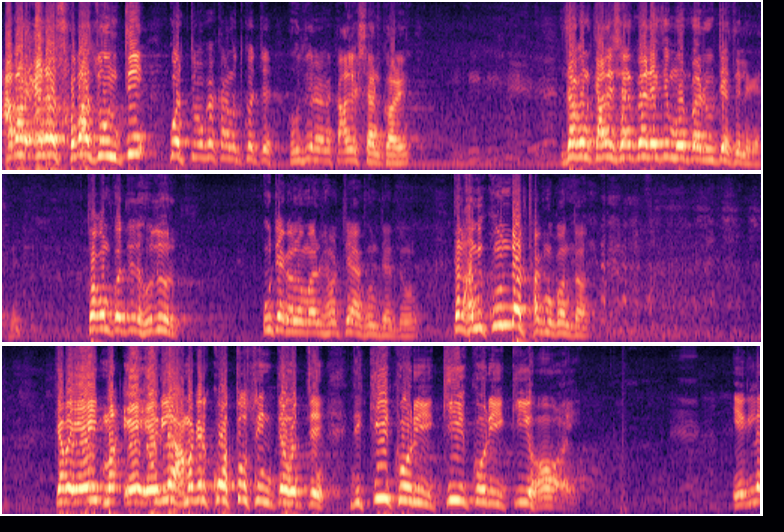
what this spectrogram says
আবার এরা সভা জমতি কর্তৃপক্ষ কানত করছে হুজুর এরা কালেকশন করে যখন কালেকশন করে লেগেছে মোট মার উঠে চলে গেছে। তখন করছে হুজুর উঠে গেল মানুষ আমার টেয়া কোনটা দেবো। তাহলে আমি কোনটা থাকব কোন এই এগুলো আমাকে কত চিনতে হচ্ছে যে কি করি কি করি, কি হয়? এগুলো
